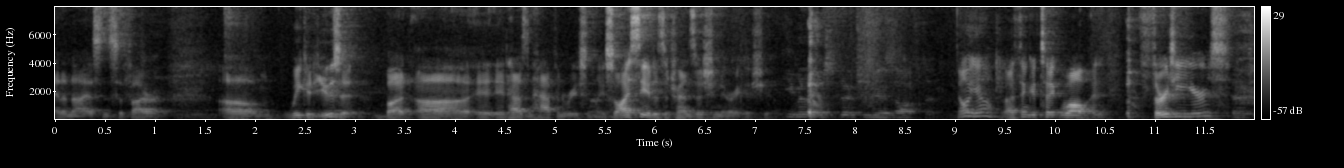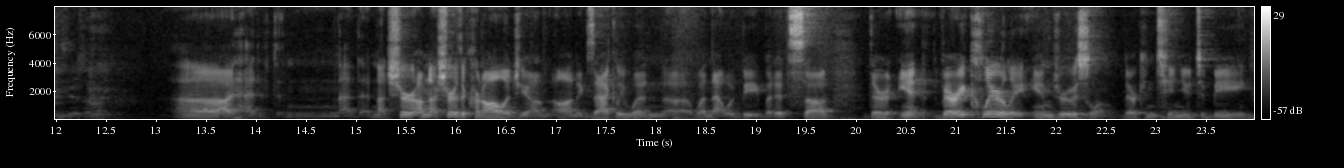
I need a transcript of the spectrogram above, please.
Ananias and Sapphira. Um, we could use it, but uh, it, it, hasn't happened recently. So I see it as a transitionary issue. Even though it's 13 years after? Oh, yeah. I think it take, well, 30 years? 30 years after. Uh, I had, not, I'm not sure. I'm not sure of the chronology on, on exactly when uh, when that would be, but it's uh, there in, very clearly in Jerusalem. There continued to be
